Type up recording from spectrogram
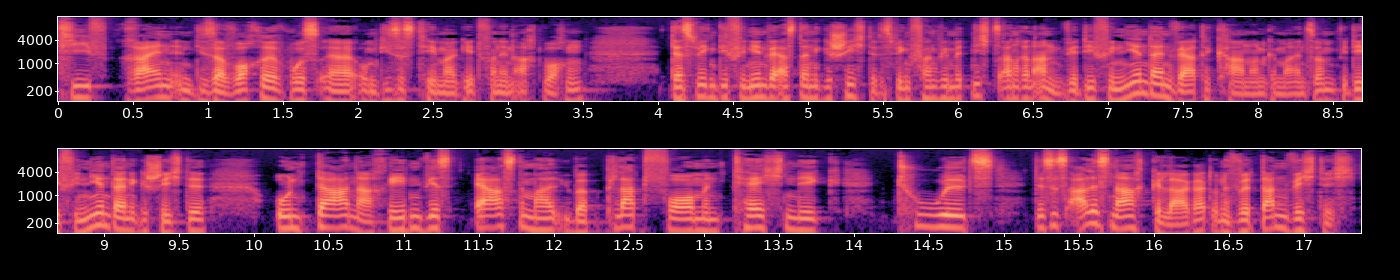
tief rein in dieser Woche, wo es äh, um dieses Thema geht von den acht Wochen. Deswegen definieren wir erst deine Geschichte. Deswegen fangen wir mit nichts anderem an. Wir definieren deinen Wertekanon gemeinsam. Wir definieren deine Geschichte und danach reden wir das erste Mal über Plattformen, Technik, Tools. Das ist alles nachgelagert und es wird dann wichtig.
